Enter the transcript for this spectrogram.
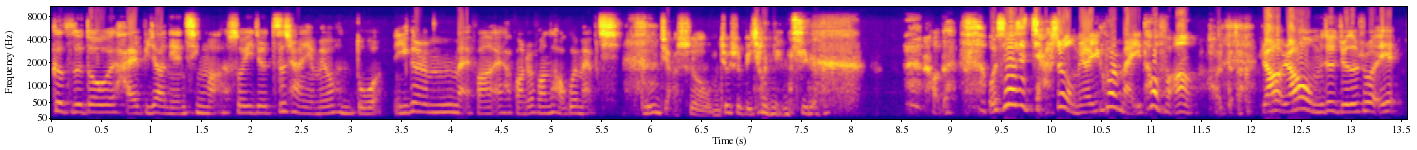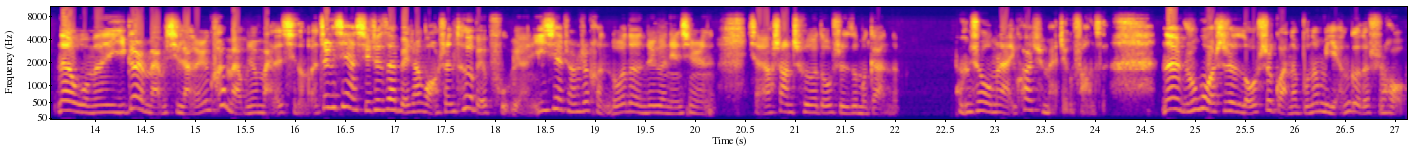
各自都还比较年轻嘛，所以就资产也没有很多，一个人买房，哎呀，广州房子好贵，买不起。不用假设，我们就是比较年轻。好的，我现在是假设我们要一块买一套房。好的。然后，然后我们就觉得说，哎，那我们一个人买不起，两个人一块买不就买得起了吗？这个现象其实，在北上广深特别普遍，一线城市很多的这个年轻人想要上车都是这么干的。我们说我们俩一块去买这个房子，那如果是楼市管的不那么严格的时候，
